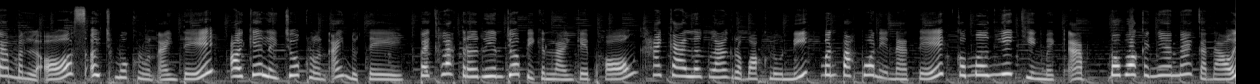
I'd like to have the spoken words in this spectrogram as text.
ការមិនល្អស្អុយឈ្មោះខ្លួនឯងទេឲ្យគេលេងជួខ្លួនឯងនោះទេពេលខ្លះត្រូវរៀនយកពីកន្លែងគេផងហើយការលើកឡើងរបស់ខ្លួននេះមិនប៉ះពាល់អ្នកណាទេក៏មើងងាយជាង make up បបកញ្ញាណាក៏ដោយ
